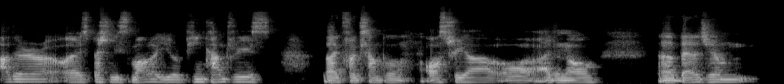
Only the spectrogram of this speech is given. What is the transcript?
other, uh, especially smaller European countries, like for example Austria or I don't know uh, Belgium,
